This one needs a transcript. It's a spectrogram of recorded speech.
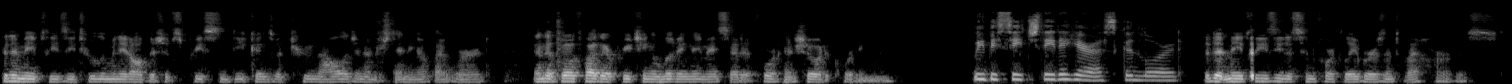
That it may please thee to illuminate all bishops, priests, and deacons with true knowledge and understanding of thy word, and that both by their preaching and living they may set it forth and show it accordingly. We beseech thee to hear us, good Lord. That it may please thee to send forth laborers into thy harvest.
